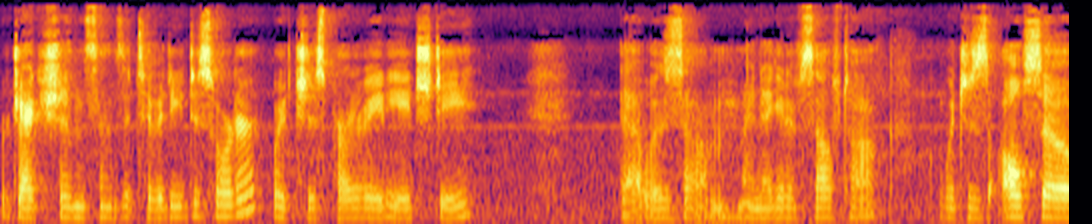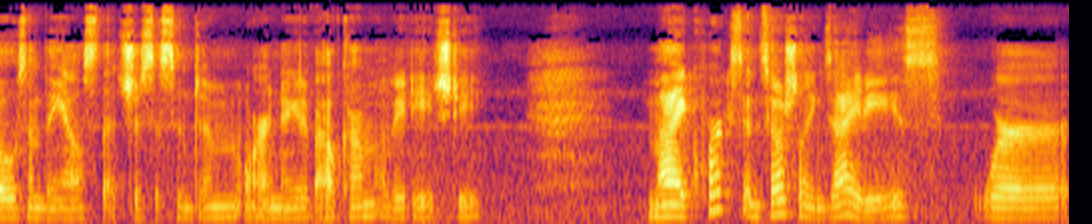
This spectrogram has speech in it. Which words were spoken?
rejection sensitivity disorder, which is part of ADHD. That was um, my negative self talk, which is also something else that's just a symptom or a negative outcome of ADHD. My quirks and social anxieties were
